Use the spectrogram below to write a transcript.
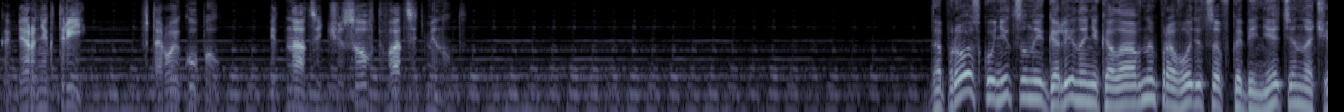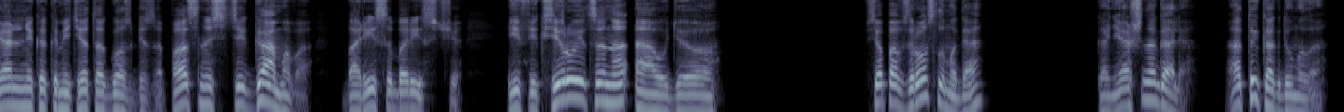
Коперник 3. Второй купол. 15 часов 20 минут. Допрос Куницыной Галины Николаевны проводится в кабинете начальника комитета госбезопасности Гамова Бориса Борисовича и фиксируется на аудио. Все по-взрослому, да? Конечно, Галя. А ты как думала?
